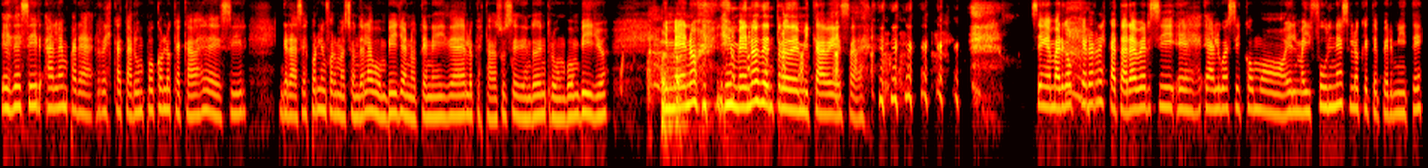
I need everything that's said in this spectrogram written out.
Es decir, Alan, para rescatar un poco lo que acabas de decir, gracias por la información de la bombilla, no tenía idea de lo que estaba sucediendo dentro de un bombillo, y menos, y menos dentro de mi cabeza. Sin embargo, quiero rescatar a ver si es algo así como el mindfulness lo que te permite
